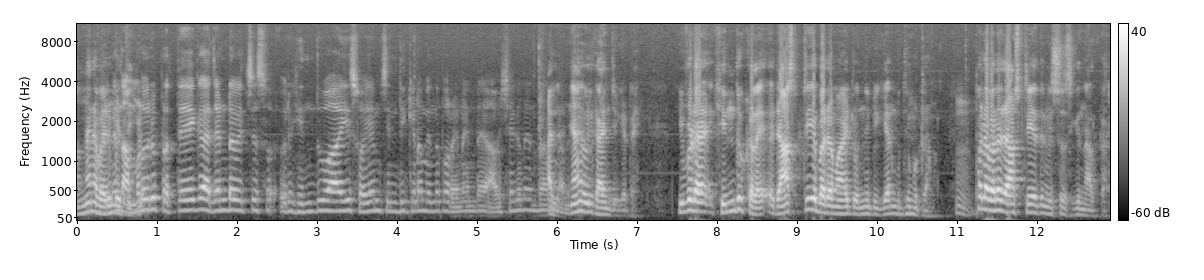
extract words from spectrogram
അങ്ങനെ വരുമ്പോൾ നമ്മളൊരു പ്രത്യേക അജണ്ട വെച്ച് ഒരു ഹിന്ദുവായി സ്വയം ചിന്തിക്കണം എന്ന് പറയുന്നതിന്റെ ആവശ്യകത എന്താ അല്ല ഞാൻ ഒരു കാര്യം ചോദിക്കട്ടെ? ഇവിടെ ഹിന്ദുക്കളെ രാഷ്ട്രീയപരമായിട്ട് ഒന്നിപ്പിക്കാൻ ബുദ്ധിമുട്ടാണ്. പല പല രാഷ്ട്രീയത്തിൽ വിശ്വസിക്കുന്ന ആൾക്കാർ.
